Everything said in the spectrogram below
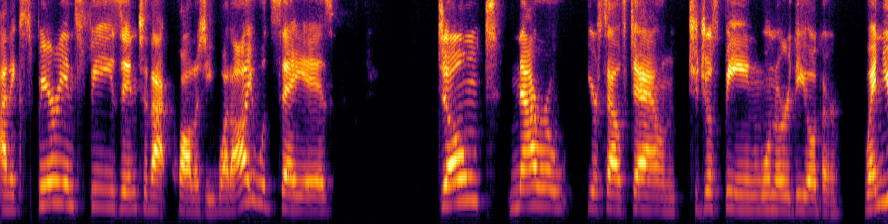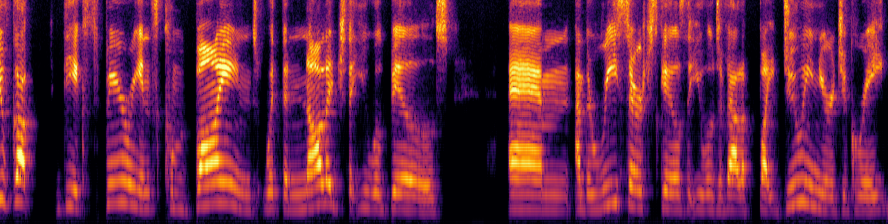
and experience fees into that quality. What I would say is don't narrow yourself down to just being one or the other. When you've got the experience combined with the knowledge that you will build um, and the research skills that you will develop by doing your degree,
